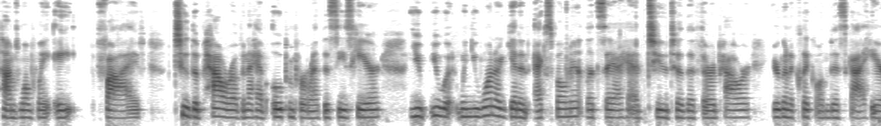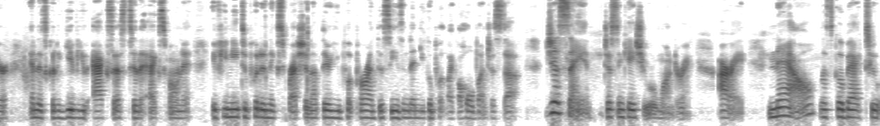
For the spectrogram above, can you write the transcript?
times 1.85 to the power of, and I have open parentheses here. You you would when you want to get an exponent, let's say I had two to the third power, you're going to click on this guy here and it's going to give you access to the exponent. If you need to put an expression up there, you put parentheses and then you can put like a whole bunch of stuff. Just saying, just in case you were wondering. All right, now let's go back to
